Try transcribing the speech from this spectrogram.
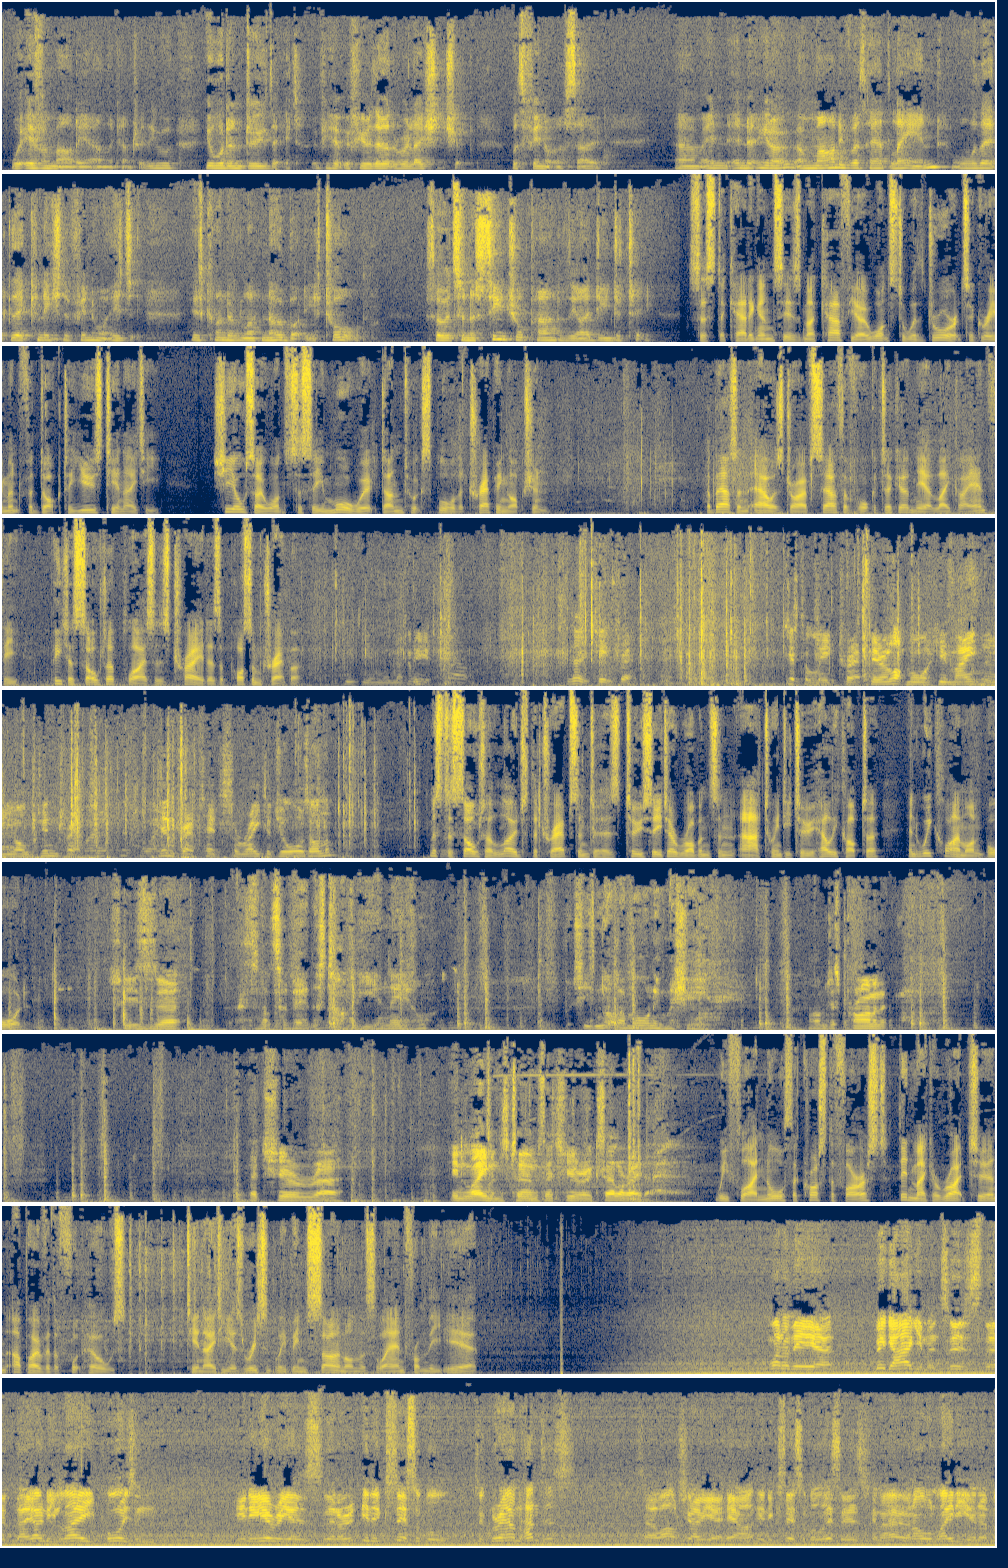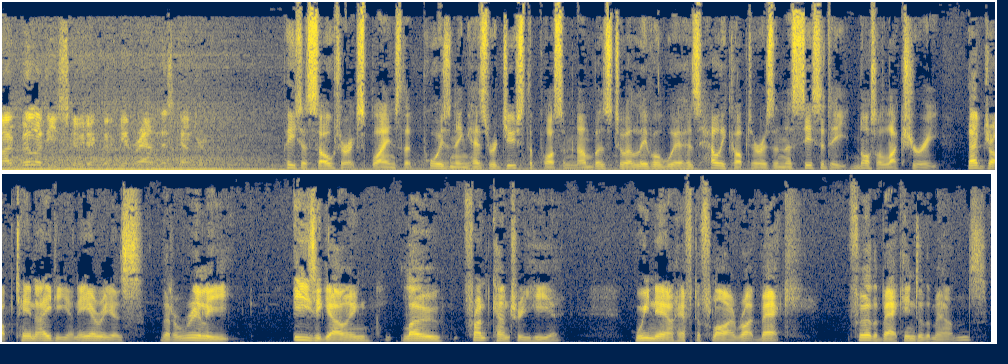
Wherever Māori are in the country, you, you wouldn't do that if you if you've got a relationship with whenua. So, um, and, and you know, a Māori without land or without that connection to whenua is, is kind of like nobody at all. So it's an essential part of the identity. Sister Cadigan says Makawhio wants to withdraw its agreement for DOC to use 1080. She also wants to see more work done to explore the trapping option. About an hour's drive south of Hokitika, near Lake Ianthe, Peter Salter plies his trade as a possum trapper. There's only 10 traps. Just a leg trap. They're a lot more humane than the old gin traps. Gin traps had serrated jaws on them. Mr. Salter loads the traps into his two seater Robinson R 22 helicopter and we climb on board. She's uh, it's not so bad this time of the year now, but she's not a morning machine. I'm just priming it. That's your, uh, in layman's terms, that's your accelerator. We fly north across the forest, then make a right turn up over the foothills. 1080 has recently been sown on this land from the air. One of their uh, big arguments is that they only lay poison in areas that are inaccessible to ground hunters. So I'll show you how inaccessible this is. You know, an old lady in a mobility scooter could get around this country. Peter Salter explains that poisoning has reduced the possum numbers to a level where his helicopter is a necessity, not a luxury. They've dropped 1080 in areas that are really easygoing, low front country here. We now have to fly right back, further back into the mountains,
